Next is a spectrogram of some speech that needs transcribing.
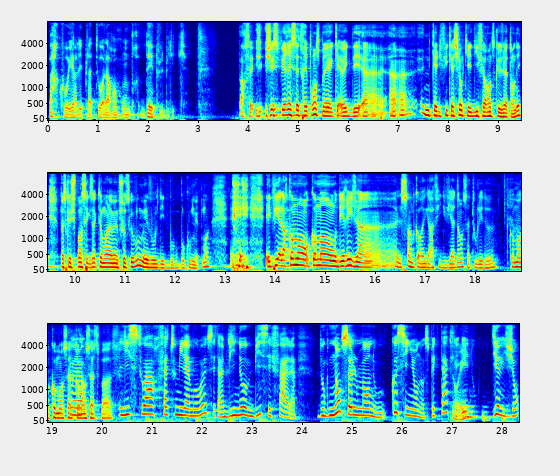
parcourir les plateaux à la rencontre des publics. Parfait. J'espérais cette réponse, mais avec, une qualification qui est différente de ce que j'attendais, parce que je pense exactement la même chose que vous, mais vous le dites beaucoup, mieux que moi. Et, puis alors, comment, comment on dirige un, le centre chorégraphique Viadance à tous les deux? Comment, comment, ça, Alors, comment ça se passe? L'histoire Fatoumi l'amoureux, c'est un binôme bicéphale. Donc non seulement nous co-signons nos spectacles Oui. et nous, nous dirigeons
